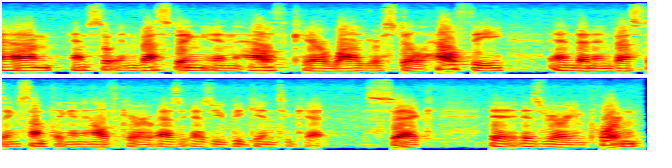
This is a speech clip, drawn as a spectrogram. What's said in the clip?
Um, and so investing in health care while you're still healthy and then investing something in health care as, as you begin to get sick is very important.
